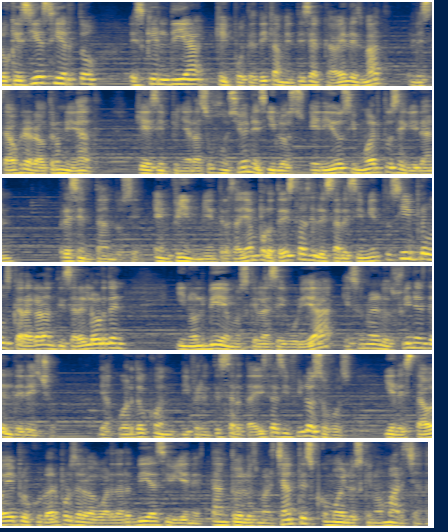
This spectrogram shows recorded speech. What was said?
Lo que sí es cierto es que el día que hipotéticamente se acabe el SMAT, el Estado creará otra unidad que desempeñará sus funciones y los heridos y muertos seguirán presentándose. En fin, mientras hayan protestas, el establecimiento siempre buscará garantizar el orden y no olvidemos que la seguridad es uno de los fines del derecho, de acuerdo con diferentes tratadistas y filósofos, y el Estado debe procurar por salvaguardar vidas y bienes, tanto de los marchantes como de los que no marchan.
